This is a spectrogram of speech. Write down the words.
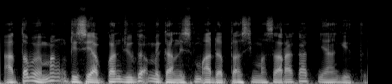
atau memang disiapkan juga mekanisme adaptasi masyarakatnya gitu.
